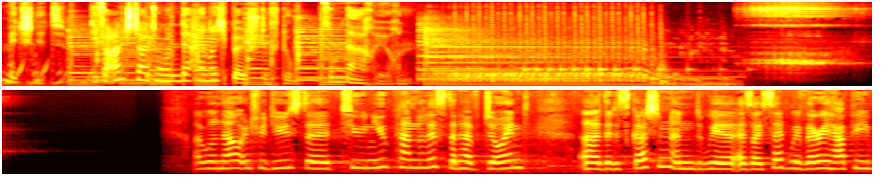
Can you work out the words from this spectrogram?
Mitschnitt. Die Veranstaltungen der Heinrich Böll Stiftung zum Nachhören. I will now introduce the two new panelists that have joined uh, the discussion, and we're, as I said, we're very happy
